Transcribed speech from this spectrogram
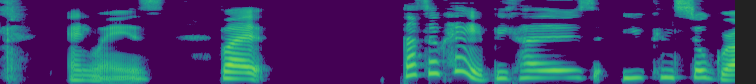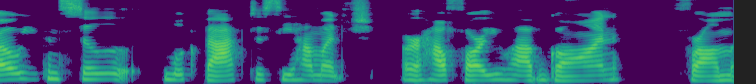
anyways, but that's okay because you can still grow. You can still look back to see how much or how far you have gone from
